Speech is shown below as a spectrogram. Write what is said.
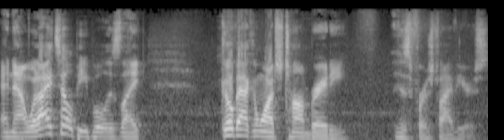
And now what I tell people is like go back and watch Tom Brady his first five years.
